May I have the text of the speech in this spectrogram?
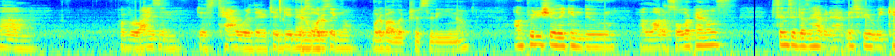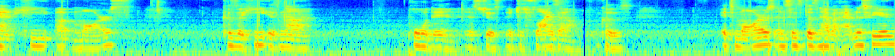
um, a Verizon just tower there to give And yourself what signal. What about electricity, you know? I'm pretty sure they can do a lot of solar panels. Since it doesn't have an atmosphere, we can't heat up Mars because the heat is not pulled in. It's just it just flies out because it's Mars, and since it doesn't have an atmosphere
